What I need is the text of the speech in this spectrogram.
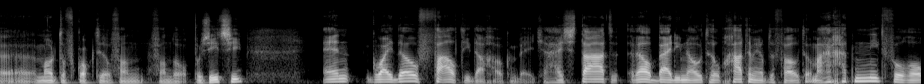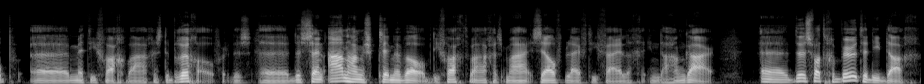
uh, molotov cocktail van, van de oppositie. En Guaido faalt die dag ook een beetje. Hij staat wel bij die noodhulp, gaat ermee op de foto, maar hij gaat niet voorop uh, met die vrachtwagens de brug over. Dus, uh, dus zijn aanhangers klimmen wel op die vrachtwagens, maar zelf blijft hij veilig in de hangar. Uh, dus wat gebeurt er die dag?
